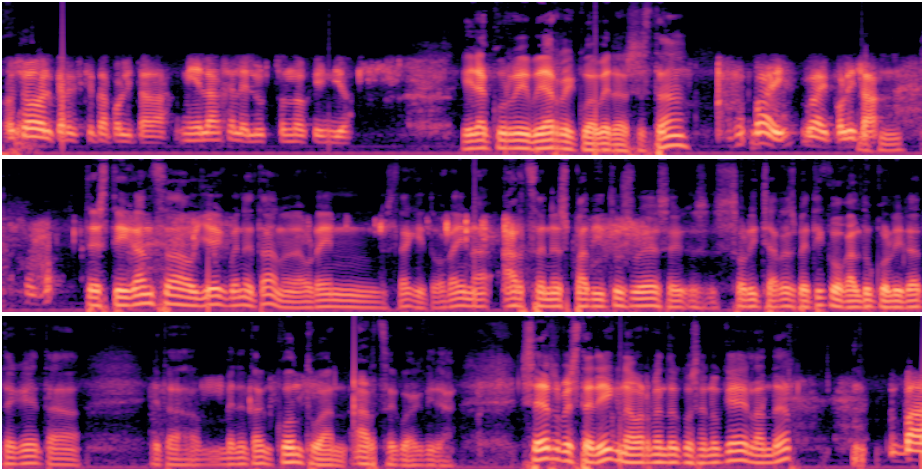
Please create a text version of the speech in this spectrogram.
oso elkarrizketa polita da, ni el angel elurtzen doke indio. Irakurri beharrekoa beraz, ezta? Bai, bai, polita. Testigantza hoiek benetan, orain, ez dakit, orain hartzen espadituzue, zoritxarrez betiko galduko lirateke eta eta benetan kontuan hartzekoak dira. Zer besterik nabarmenduko zenuke, Lander? Ba,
